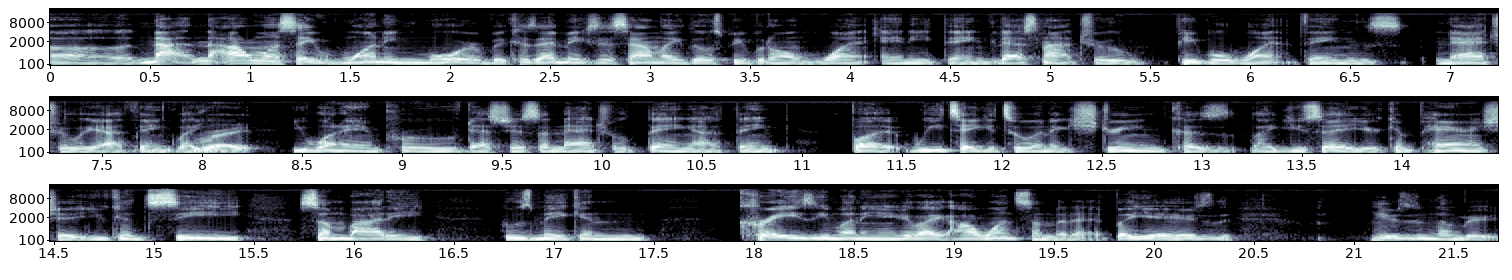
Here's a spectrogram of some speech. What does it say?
Uh, not, not I don't want to say wanting more because that makes it sound like those people don't want anything. That's not true. People want things naturally. I think like Right. you, want to improve. That's just a natural thing. I think. But we take it to an extreme because, like you said, you're comparing shit. You can see somebody who's making crazy money, and you're like, I want some of that. But yeah, here's the here's the number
